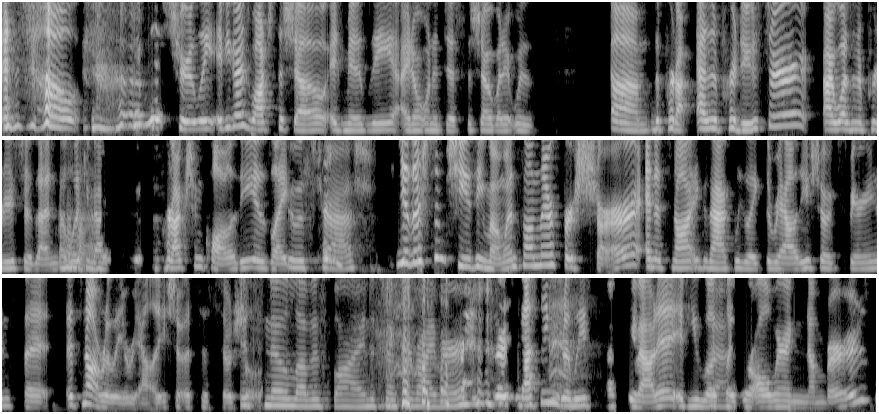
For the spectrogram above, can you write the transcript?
And so it was truly if you guys watch the show admittedly i don't want to diss the show but it was um the product as a producer i wasn't a producer then but looking Uh-huh. back the production quality is like it was trash. Yeah there's some cheesy moments on there for sure and it's not exactly like the reality show experience that it's not really a reality show it's a social It's no Love is Blind. It's no Survivor. there's nothing really sexy about it. If you look, Yeah. like we're all wearing numbers,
